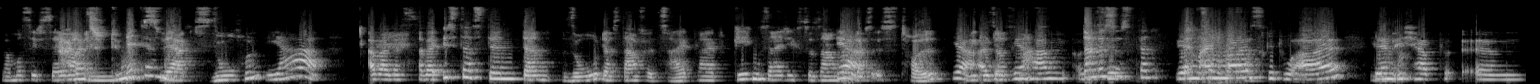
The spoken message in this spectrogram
Man muss sich selber ein Netzwerk suchen. Ja, aber, das, aber ist das denn dann so, dass dafür Zeit bleibt, gegenseitig zu sagen, ja. das ist toll? Ja, also wir machst? haben, dann ist es dann wir haben ein neues Ritual, denn ja. ich habe, ähm,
